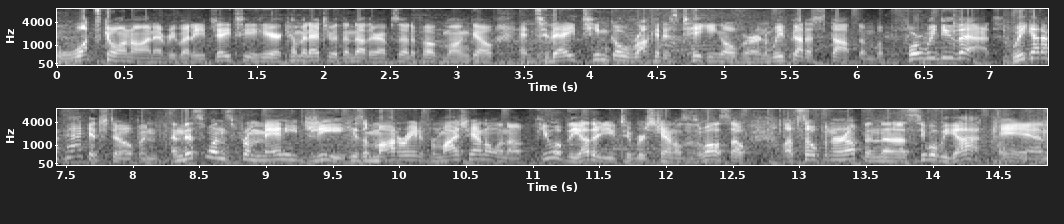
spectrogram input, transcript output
What's going on everybody? JT here coming at you with another episode of Pokemon Go and today Team Go Rocket is taking over and we've got to stop them but before we do that we got a package to open and this one's from Manny G. He's a moderator for my channel and a few of the other YouTubers channels as well so let's open her up and uh, see what we got and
